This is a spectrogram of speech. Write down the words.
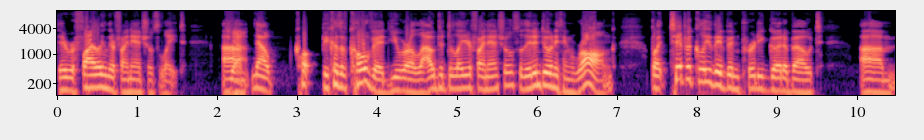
they were filing their financials late. Um, yeah. Now because of COVID, you were allowed to delay your financials, so they didn't do anything wrong. But typically, they've been pretty good about, um,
